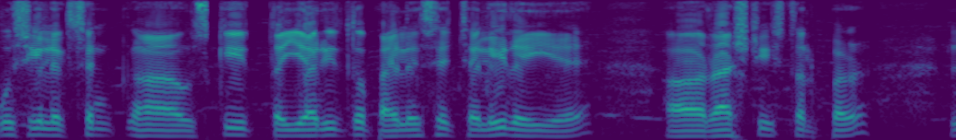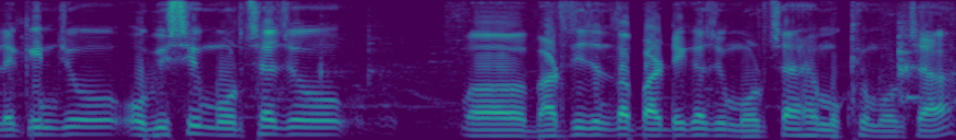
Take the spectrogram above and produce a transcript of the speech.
उस इलेक्शन उसकी तैयारी तो पहले से चल रही है राष्ट्रीय स्तर पर। लेकिन जो ओबीसी मोर्चा, जो भारतीय जनता पार्टी का जो मोर्चा है, मुख्य मोर्चा,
